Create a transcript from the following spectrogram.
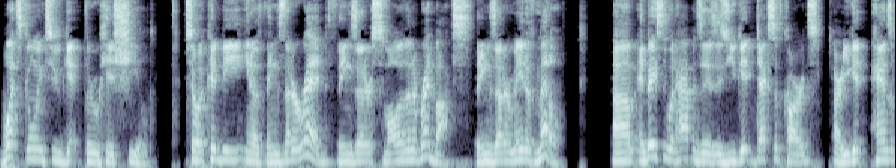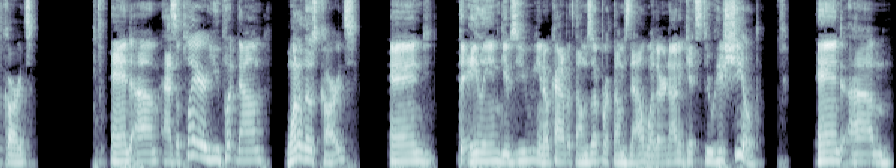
what's going to get through his shield. So it could be, you know, things that are red, things that are smaller than a bread box, things that are made of metal. Um, and basically what happens is, is you get decks of cards or you get hands of cards. And um, as a player, you put down one of those cards and the alien gives you, you know, kind of a thumbs up or thumbs down, whether or not it gets through his shield. And um,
